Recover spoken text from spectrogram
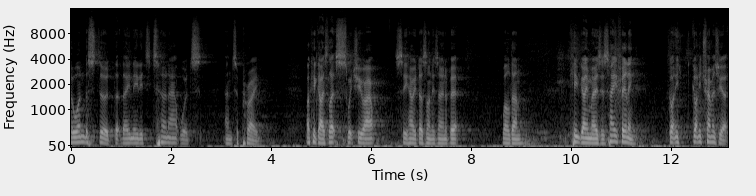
who understood that they needed to turn outwards and to pray. Okay, guys, let's switch you out, see how he does on his own a bit. Well done. Keep going, Moses. How are you feeling? Got any, got any tremors yet?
